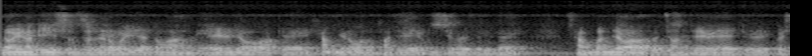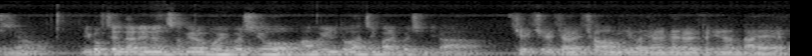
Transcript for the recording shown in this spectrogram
너희는 이 순서대로 이래 동안 매일 여호와께 향기로운 화제의 음식을 드리되 상번제와 그 전제 외에 드릴 것이며 일곱째 날에는 성회로 모일 것이요 아무 일도 하지 말 것이니라 칠칠절 처음 익은 열매를 드리는 날에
